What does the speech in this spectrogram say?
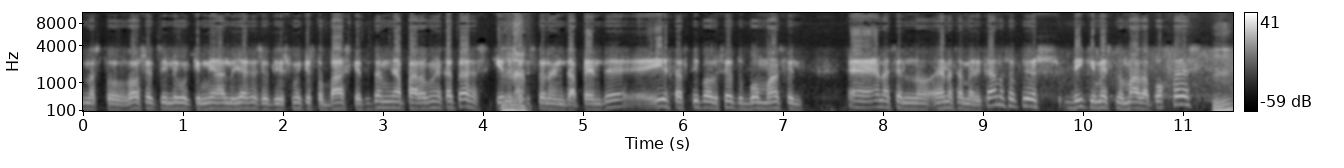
να στο δώσω έτσι λίγο και μια άλλη διάσταση ότι ας πούμε και στο μπάσκετ ήταν μια παρόμοια κατάσταση. Και είδες Ναι. ότι στο 95 ε, ήρθε αυτή η παρουσία του Μπομ Μάσφιλ ε, ένας, Ελληνο, ένας Αμερικάνος ο οποίος μπήκε μέσα στην ομάδα από χθες. Μμμ.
